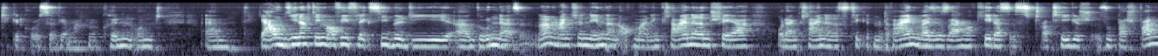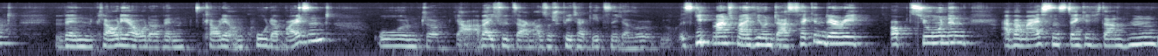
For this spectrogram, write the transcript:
Ticketgröße wir machen können. Und ähm, ja, und je nachdem auch, wie flexibel die äh, Gründer sind. Ne? Manche nehmen dann auch mal einen kleineren Share oder ein kleineres Ticket mit rein, weil sie sagen, okay, das ist strategisch super spannend, wenn Claudia oder wenn Claudia und Co. dabei sind. Und äh, ja, aber ich würde sagen, also später geht es nicht. Also es gibt manchmal hier und da Secondary-Optionen, aber meistens denke ich dann, hm,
